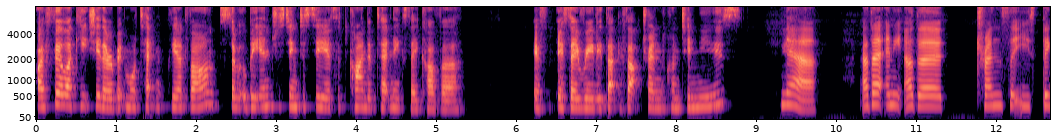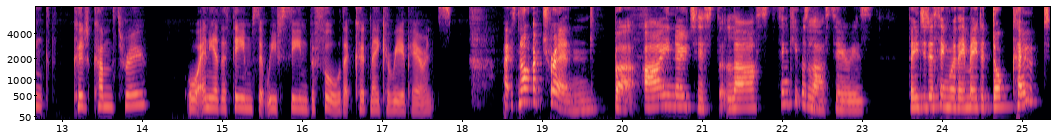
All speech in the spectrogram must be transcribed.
I feel like each year they're a bit more technically advanced, so it'll be interesting to see if the kind of techniques they cover, if if they really that if that trend continues. Yeah. Are there any other trends that you think could come through or any other themes that we've seen before that could make a reappearance? It's not a trend, but I noticed that last, I think it was last series, they did a thing where they made a dog coat,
